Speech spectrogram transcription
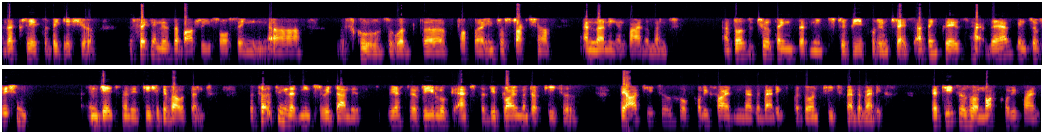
and that creates a big issue. The second is about resourcing uh, the schools with the proper infrastructure and learning environment. Those are two things that need to be put in place. I think there's, there has been sufficient engagement in teacher development. The third thing that needs to be done is we have to relook at the deployment of teachers. There are teachers who are qualified in mathematics but don't teach mathematics. The teachers who are not qualified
